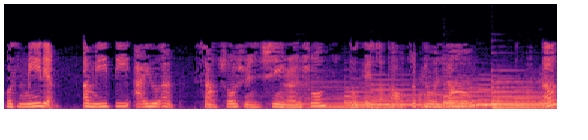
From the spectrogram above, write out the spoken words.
或是 Medium、M E D I U M 上搜寻“吸引人说”，都可以找到这篇文章哦。好的，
